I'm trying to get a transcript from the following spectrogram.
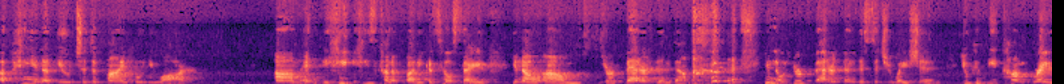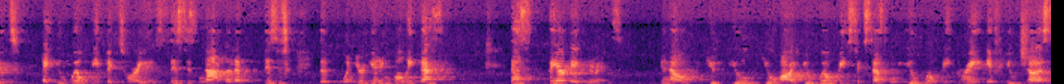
opinion of you to define who you are. Um, and he, he's kind of funny because he'll say, you know, um, you're better than them. you know, you're better than this situation. You can become great and you will be victorious. This is not gonna, this is the, when you're getting bullied, that's, that's their ignorance. You know, you, you, you are, you will be successful. You will be great if you just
